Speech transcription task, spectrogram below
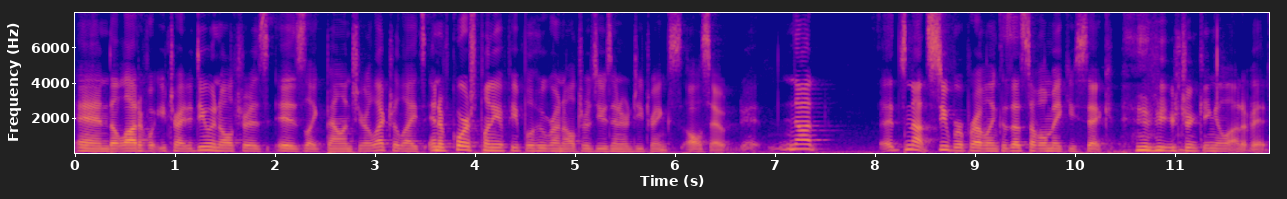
and a lot of what you try to do in ultras is like balance your electrolytes. And of course, plenty of people who run ultras use energy drinks also. Not it's not super prevalent because that stuff will make you sick if you're drinking a lot of it.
